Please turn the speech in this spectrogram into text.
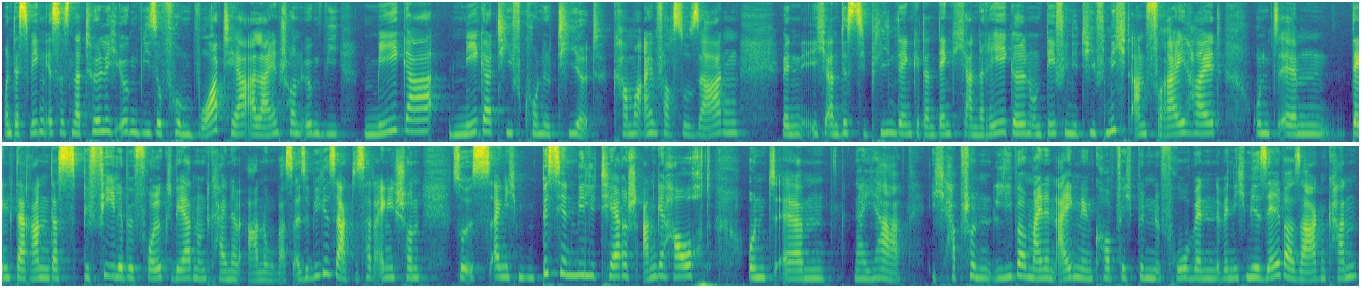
Und deswegen ist es natürlich irgendwie so vom Wort her allein schon irgendwie mega negativ konnotiert. Kann man einfach so sagen. Wenn ich an Disziplin denke, dann denke ich an Regeln und definitiv nicht an Freiheit und ähm, denke daran, dass Befehle befolgt werden und keine Ahnung was. Also wie gesagt, es hat eigentlich schon, so ist es eigentlich ein bisschen militärisch angehaucht und ähm, naja, ich habe schon lieber meinen eigenen Kopf. Ich bin froh, wenn, wenn ich mir selber sagen kann,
